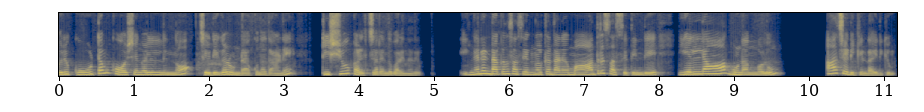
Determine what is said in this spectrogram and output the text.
ഒരു കൂട്ടം കോശങ്ങളിൽ നിന്നോ ചെടികൾ ഉണ്ടാക്കുന്നതാണ് ടിഷ്യൂ കൾച്ചർ എന്ന് പറയുന്നത്. ഇങ്ങനെ ഉണ്ടാക്കുന്ന സസ്യങ്ങൾക്ക് എന്താണ്? മാതൃസസ്യത്തിന്റെ എല്ലാ ഗുണങ്ങളും ആ ചെടിക്ക് ഉണ്ടായിരിക്കും.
